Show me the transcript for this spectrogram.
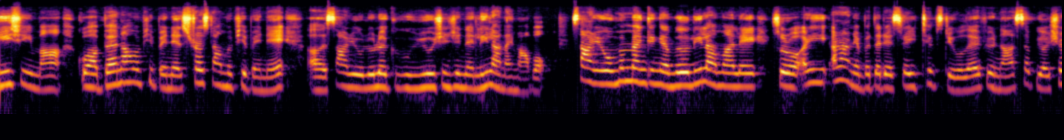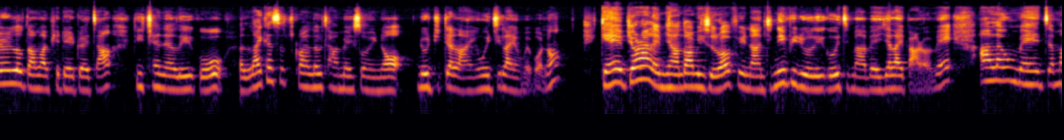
ရေးရှည်မှာကိုက burn out မဖြစ်ဘဲနဲ့ stress out မဖြစ်ဘဲနဲ့အဲစာရီကိုလွယ်လွယ်ကူကူရိုးရှင်းရှင်းနဲ့လေ့လာနိုင်မှာပေါ့ စာရီကိုမမှန်ကန်ကန်ဘယ်လိုလေ့လာမှလဲဆိုတော့အဲ့ဒီအဲ့ဒါနဲ့ပတ်သက်တဲ့ study tips တွေကိုလည်း Fiona ဆက်ပြီးတော့ share လုပ်သွားမှာဖြစ်တဲ့အတွက်ကြောင့်ဒီ channel လေးကို like and subscribe လုပ်ထားမယ်ဆိုရင်တော့ notification တက်လာရင်ဝင်ကြည့်လိုက်ရုံပဲပေါ့နော်ကဲပြောရလဲများသွားပြီဆိုတော့ Fiona ဒီနေ့ဗီဒီယိုလေးကိုဒီမှာပဲရက်လိုက်ပါတော့မယ်အားလုံးပဲကျမ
